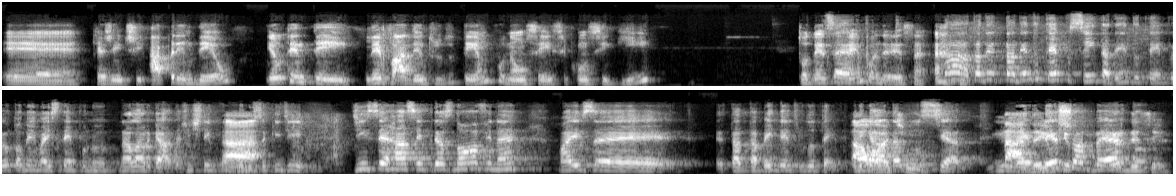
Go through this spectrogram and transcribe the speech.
é, que a gente aprendeu eu tentei levar dentro do tempo, não sei se consegui. Tô dentro certo. do tempo, Andressa? Tá, tá, dentro, tá dentro do tempo, sim, tá dentro do tempo. Eu tomei mais tempo no, na largada. A gente tem um compromisso ah. aqui de, de encerrar sempre às nove, né? Mas é, tá, tá bem dentro do tempo. Tá Obrigada, ótimo. Lúcia. Nada, é, deixo aberto. Agradecer.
